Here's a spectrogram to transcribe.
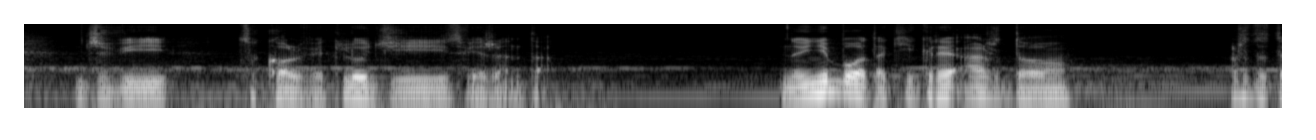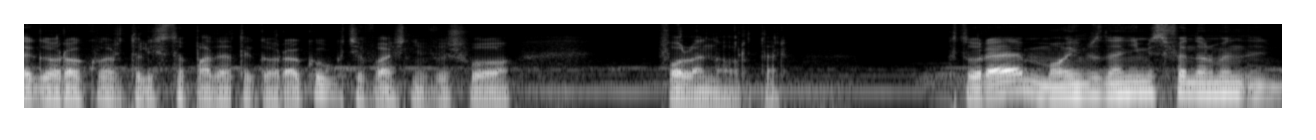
drzwi, cokolwiek, ludzi, zwierzęta. No i nie było takiej gry aż do, aż do tego roku, aż do listopada tego roku, gdzie właśnie wyszło Fallen Order, które moim zdaniem jest, fenomen,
